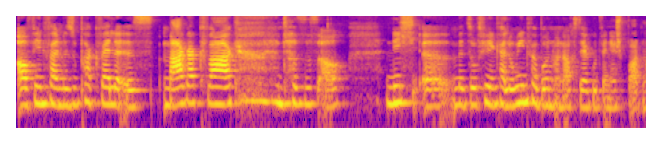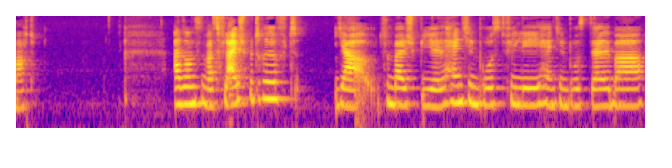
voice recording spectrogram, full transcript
auf jeden Fall eine super Quelle ist Magerquark. Das ist auch nicht äh, mit so vielen Kalorien verbunden und auch sehr gut, wenn ihr Sport macht. Ansonsten, was Fleisch betrifft, ja, zum Beispiel Hähnchenbrustfilet, Hähnchenbrust selber,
